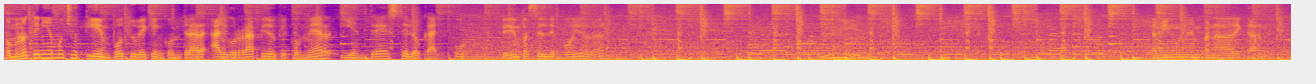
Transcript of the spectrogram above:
Como no tenía mucho tiempo, tuve que encontrar algo rápido que comer y entré a este local. Uh, pedí un pastel de pollo, ¿verdad? Mm. También una empanada de carne.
